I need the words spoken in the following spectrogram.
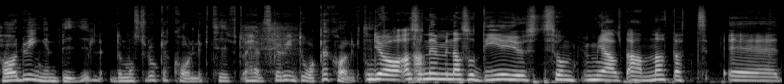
Har du ingen bil, då måste du åka kollektivt och helst ska du inte åka kollektivt. Ja, alltså, Nej, men alltså det är ju som med allt annat att eh,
